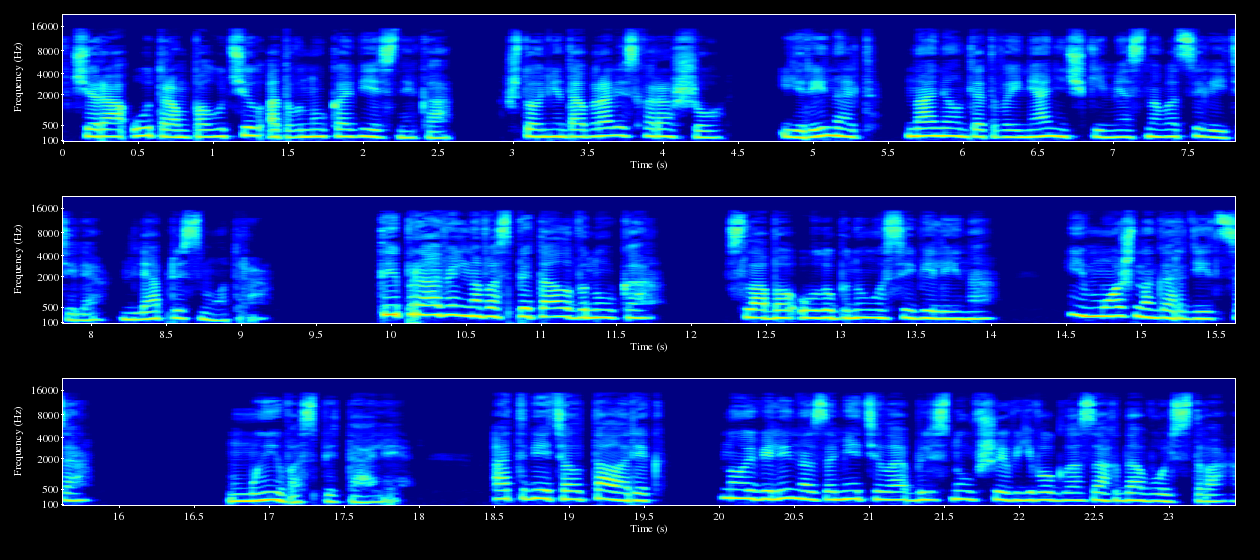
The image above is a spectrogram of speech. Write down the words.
Вчера утром получил от внука вестника, что они добрались хорошо, и Ринальд нанял для твоей нянечки местного целителя для присмотра. «Ты правильно воспитал внука», — слабо улыбнулась Эвелина. «И можно гордиться». «Мы воспитали», — ответил Талрик, но Эвелина заметила блеснувшее в его глазах довольство.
